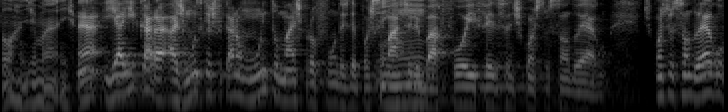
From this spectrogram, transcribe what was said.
Porra, demais. Né? E aí, cara, as músicas ficaram muito mais profundas depois que Sim. o Márcio Libar foi e fez essa desconstrução do ego. Desconstrução do ego,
